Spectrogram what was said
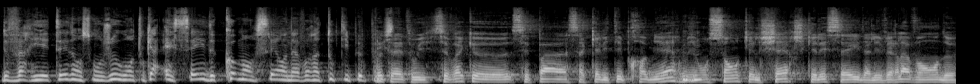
de, variété dans son jeu ou en tout cas essaye de commencer à en avoir un tout petit peu plus? Peut-être oui. C'est vrai que c'est pas sa qualité première, mais mhm. on sent qu'elle cherche, qu'elle essaye d'aller vers l'avant, de,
